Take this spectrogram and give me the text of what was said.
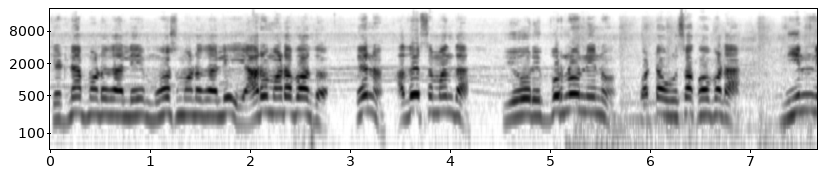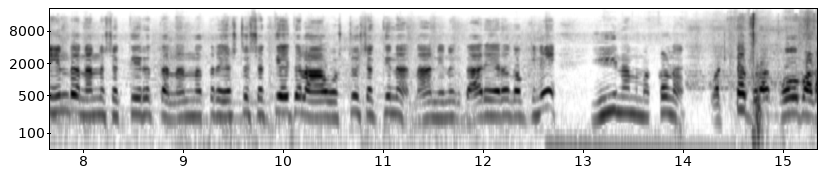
ಕಿಡ್ನಾಪ್ ಮಾಡೋದಾಗಲಿ, ಮೋಸ ಮಾಡೋದಾಗಲಿ ಯಾರೂ ಮಾಡಬಾರ್ದು. ಏನು? ಅದ್ರ ಸಂಬಂಧ. ಇವರಿಬ್ಬರನ್ನೂ ನೀನು ಒಟ್ಟ ಉಳ್ಸೋಕೆ ಹೋಗ್ಬೇಡ. ನಿನ್ನ ಹಿಂದೆ ನನ್ನ ಶಕ್ತಿ ಇರುತ್ತೆ? ನನ್ನ ಹತ್ರ ಎಷ್ಟು ಶಕ್ತಿ ಐತಲ್ಲ, ಆ ಅಷ್ಟು ಶಕ್ತಿನ ನಾನು ನಿನಗೆ ದಾರಿ ಹೋಗ್ತೀನಿ ಈ ನನ್ನ ಮಕ್ಕಳನ್ನ ಒಟ್ಟ ಬಿಡೋಕೆ ಹೋಗ್ಬೇಡ.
